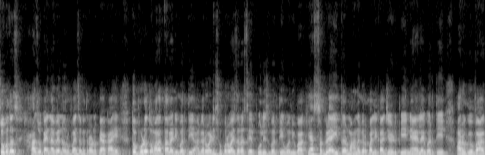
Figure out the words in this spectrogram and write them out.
सोबतच हा जो काही नव्याण्णव रुपयाचा मित्रांनो पॅक आहे तो पुढे तुम्हाला तलाठी भरती अंगणवाडी सुपरवायझर असेल पोलीस भरती वन विभाग ह्या सगळ्या इतर महानगरपालिका झेडपी न्यायालय भरती आरोग्य विभाग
